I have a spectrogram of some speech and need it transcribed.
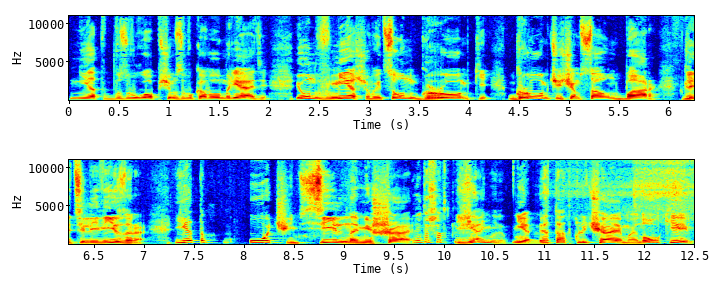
нет в общем звуковом ряде. И он вмешивается, он громкий, громче, чем саундбар для телевизора. И это очень сильно мешает. Ну, это же отключаемое. Я... Нет, это отключаемое, но окей.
